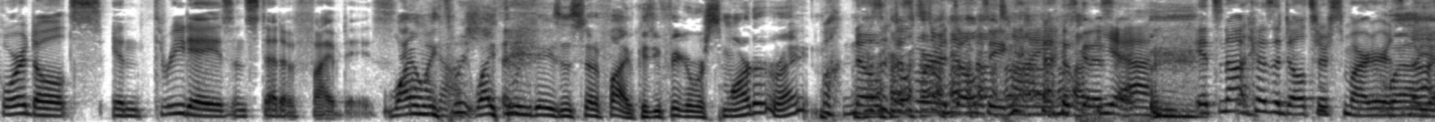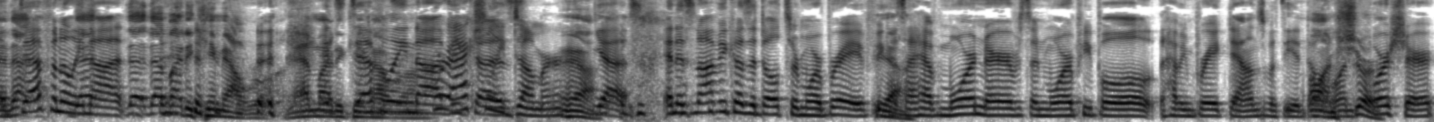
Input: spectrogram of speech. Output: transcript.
for adults in three days instead of five days. Why oh only Oh gosh. three? Why three days instead of five? Because you figure we're smarter, right? No, because we're adulting. I was gonna say Yeah. it's not because adults are smarter. It's well, not, yeah, that, definitely that- not. That, that might have came out wrong. That might have came definitely out wrong. not. We're actually dumber. Yeah. Yeah. and it's not because adults are more brave, because Yeah. I have more nerves and more people having breakdowns with the adult Oh, I'm one sure. for sure.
